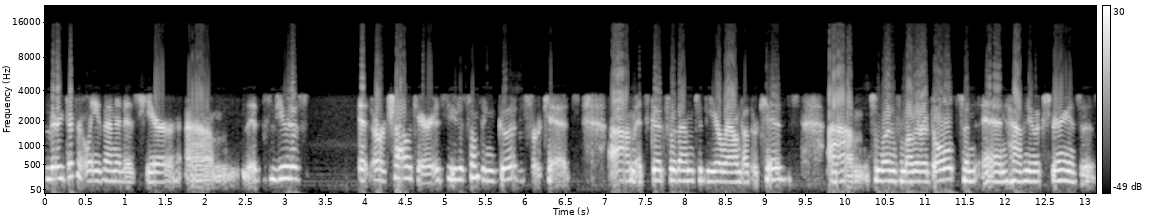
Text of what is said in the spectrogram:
very differently than it is here. Um, it's viewed as it, or childcare is viewed as something good for kids. Um, it's good for them to be around other kids, um, to learn from other adults, and, and have new experiences.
